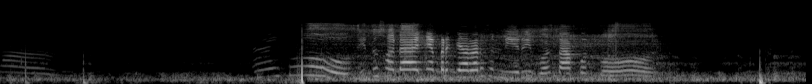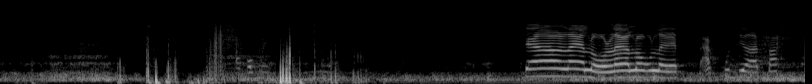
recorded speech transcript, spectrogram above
Nah. Nah itu, itu sodanya berjalan sendiri bos takut bos. Bye.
